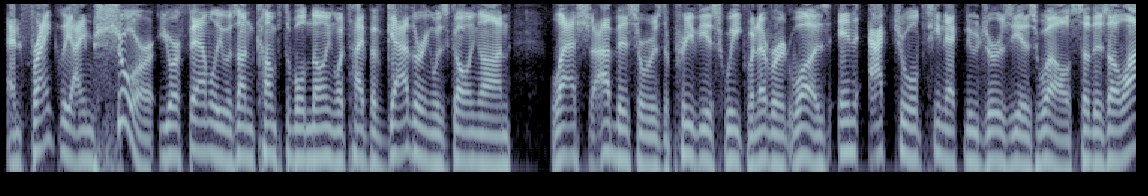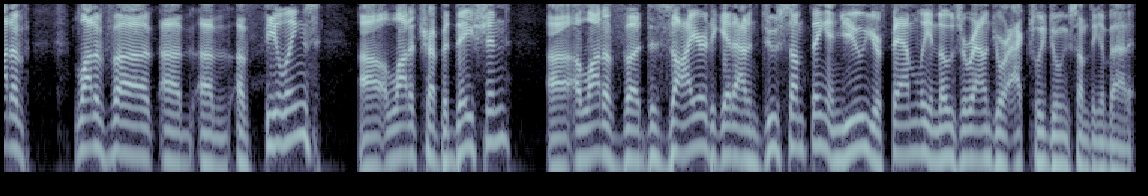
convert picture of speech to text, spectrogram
And frankly, I'm sure your family was uncomfortable knowing what type of gathering was going on last Shabbos or was the previous week, whenever it was, in actual Teaneck, New Jersey as well. So there's a lot of a lot of uh, of, of, feelings, uh, a lot of trepidation, uh, a lot of uh, desire to get out and do something, and you, your family, and those around you are actually doing something about it.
